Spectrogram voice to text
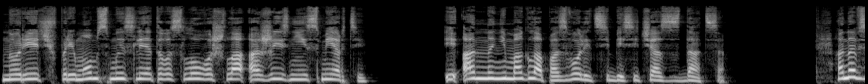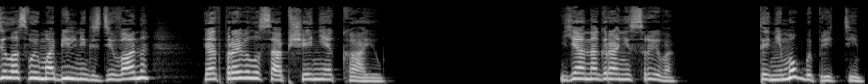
но речь в прямом смысле этого слова шла о жизни и смерти, и Анна не могла позволить себе сейчас сдаться. Она взяла свой мобильник с дивана и отправила сообщение Каю. «Я на грани срыва. Ты не мог бы прийти?»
